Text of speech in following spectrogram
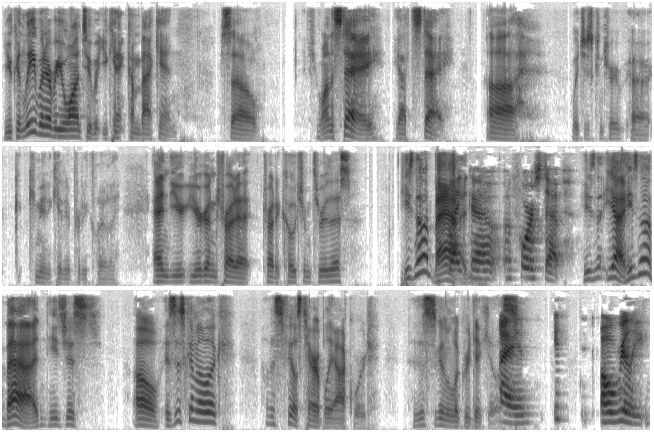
you can leave whenever you want to, but you can't come back in. So if you want to stay, you have to stay, uh, which is contrib- uh, c- communicated pretty clearly. and you you're going to try to try to coach him through this. He's not bad. Like a, a four step. He's n- yeah, he's not bad. He's just oh, is this going to look? Oh, this feels terribly awkward. This is going to look ridiculous. I, it, oh, really?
